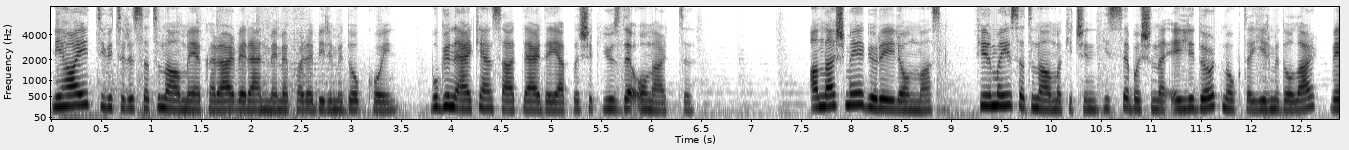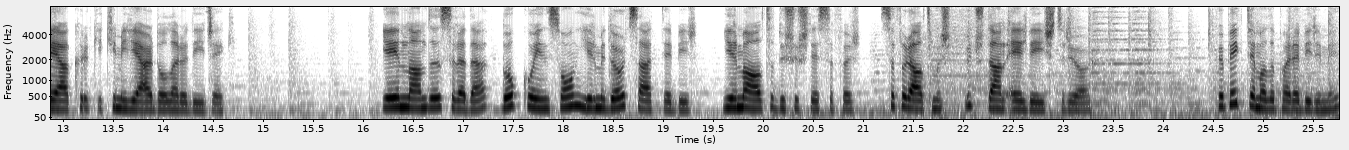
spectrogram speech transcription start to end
Nihayet Twitter'ı satın almaya karar veren meme para birimi Dogecoin, bugün erken saatlerde yaklaşık %10 arttı. Anlaşmaya göre Elon Musk, firmayı satın almak için hisse başına 54.20 dolar veya 42 milyar dolar ödeyecek. Yayınlandığı sırada Dogecoin son 24 saatte bir 26 düşüşle 0, 0.63'dan el değiştiriyor. Köpek temalı para birimi,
